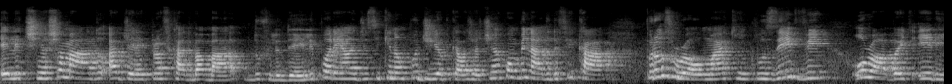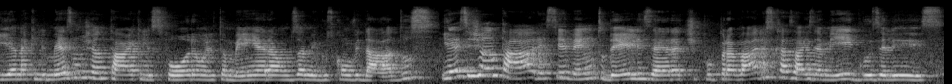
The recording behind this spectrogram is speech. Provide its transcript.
ele tinha chamado a Janet para ficar de babá do filho dele, porém ela disse que não podia porque ela já tinha combinado de ficar pros Roma, que inclusive o Robert iria naquele mesmo jantar que eles foram, ele também era um dos amigos convidados. E esse jantar, esse evento deles era tipo para vários casais de amigos, eles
